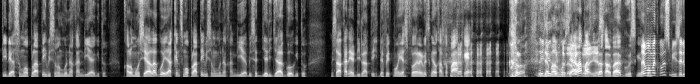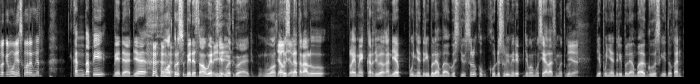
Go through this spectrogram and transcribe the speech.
tidak semua pelatih bisa menggunakan dia gitu. Kalau Musiala gue yakin semua pelatih bisa menggunakan dia, bisa jadi jago gitu. Misalkan ya dilatih David Moyes, Florian Wirtz nggak bakal kepake. Kalau Jamal Musiala David pasti Moyes. bakal bagus gitu. Tapi Mohamed Kudus bisa dipakai Moyes kemarin Ger? Kan tapi beda dia Muhammad Kudus beda sama Wirtz sih Iya. menurut gue. Jauh, Kudus nggak terlalu playmaker juga kan dia punya dribble yang bagus. Justru Ku- Kudus lebih mirip Jamal Musiala sih menurut gue. Iya. Dia punya dribble yang bagus gitu kan.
